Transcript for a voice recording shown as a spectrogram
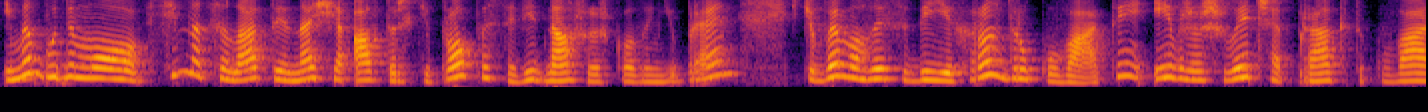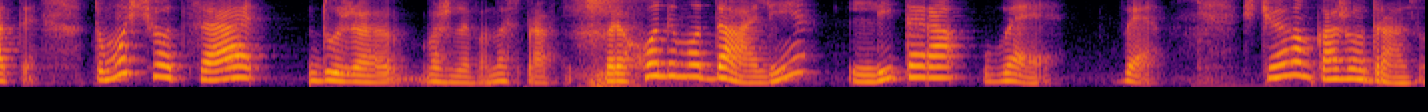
і ми будемо всім надсилати наші авторські прописи від нашої школи New Brain, щоб ви могли собі їх роздрукувати і вже швидше практикувати. Тому що це дуже важливо насправді. Переходимо далі. Літера В. В. Що я вам кажу одразу?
